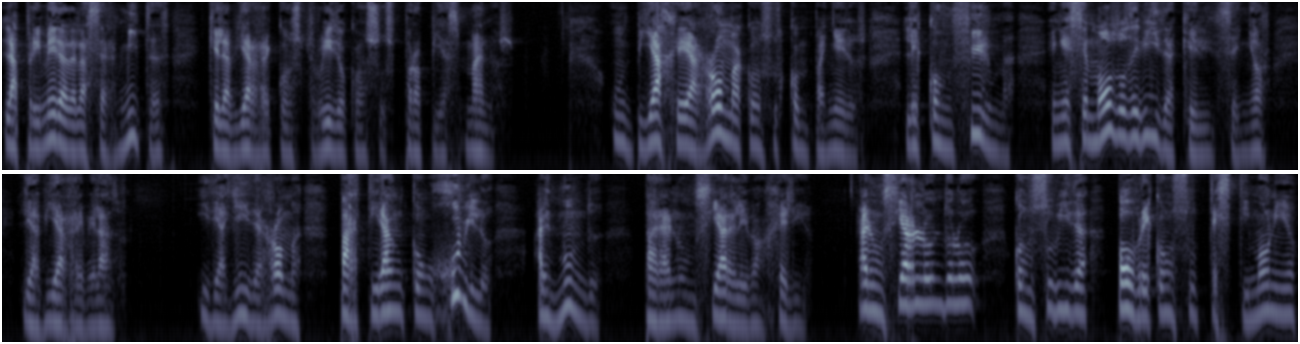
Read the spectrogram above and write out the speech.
la primera de las ermitas que él había reconstruido con sus propias manos. Un viaje a Roma con sus compañeros le confirma en ese modo de vida que el Señor le había revelado. Y de allí, de Roma, partirán con júbilo al mundo para anunciar el Evangelio, anunciarlo con su vida pobre, con su testimonio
